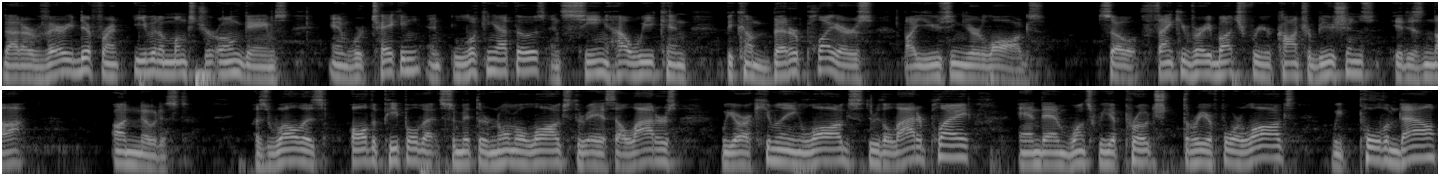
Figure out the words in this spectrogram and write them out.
that are very different even amongst your own games. And we're taking and looking at those and seeing how we can become better players by using your logs. So thank you very much for your contributions. It is not unnoticed. As well as all the people that submit their normal logs through ASL ladders we are accumulating logs through the ladder play and then once we approach three or four logs, we pull them down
